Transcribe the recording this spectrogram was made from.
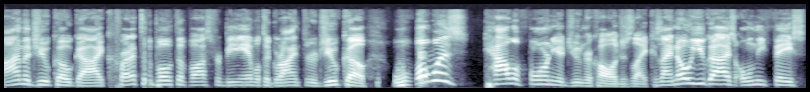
I'm a JUCO guy. Credit to both of us for being able to grind through JUCO. What was California junior colleges like? Because I know you guys only face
